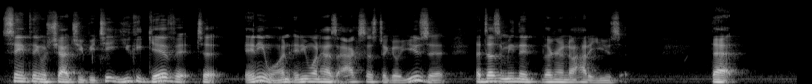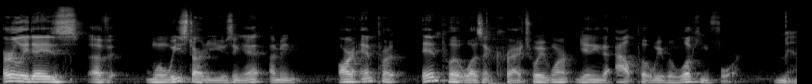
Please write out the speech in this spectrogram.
Same thing with chat gpt you could give it to anyone. Anyone has access to go use it. That doesn't mean that they're going to know how to use it. That early days of when we started using it i mean our input input wasn't correct, we weren't getting the output we were looking for. Yeah.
